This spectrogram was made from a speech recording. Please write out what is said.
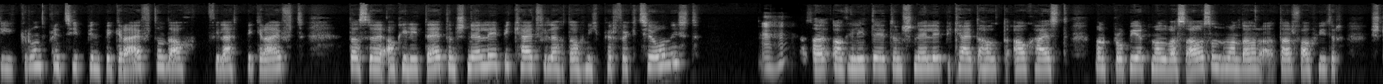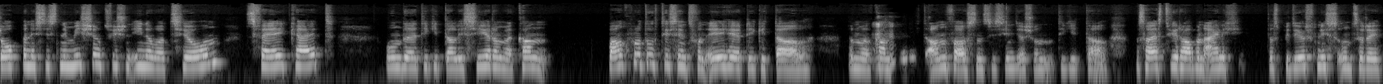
die Grundprinzipien begreift und auch vielleicht begreift, dass äh, Agilität und Schnelllebigkeit vielleicht auch nicht Perfektion ist Mhm. Also Agilität und Schnelllebigkeit auch, auch heißt, man probiert mal was aus und man darf auch wieder stoppen. Es ist eine Mischung zwischen Innovationsfähigkeit und äh, Digitalisierung. Man kann, Bankprodukte sind von eher digital. Und man kann mhm. sie nicht anfassen, sie sind ja schon digital. Das heißt, wir haben eigentlich das Bedürfnis, unsere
